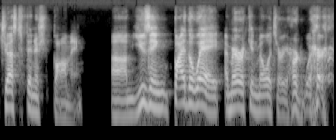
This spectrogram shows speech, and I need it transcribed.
just finished bombing um, using, by the way, American military hardware.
